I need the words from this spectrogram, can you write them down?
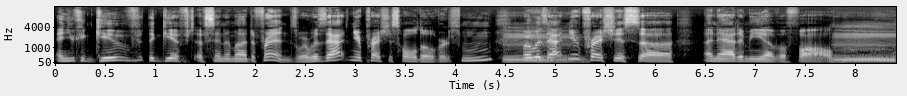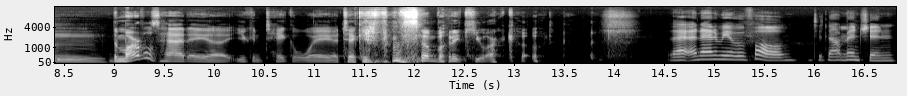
and you could give the gift of cinema to friends where was that in your precious holdovers hmm? where was that in your precious uh, anatomy of a fall Hmm? The Marvels had a uh, you can take away a ticket from somebody QR code. That Anatomy of a Fall did not mention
